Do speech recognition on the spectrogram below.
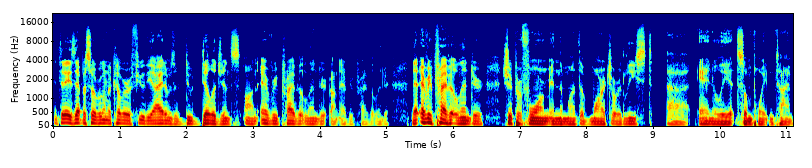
In today's episode, we're going to cover a few of the items of due diligence on every private lender, on every private lender, that every private lender should perform in the month of March or at least uh, annually at some point in time,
